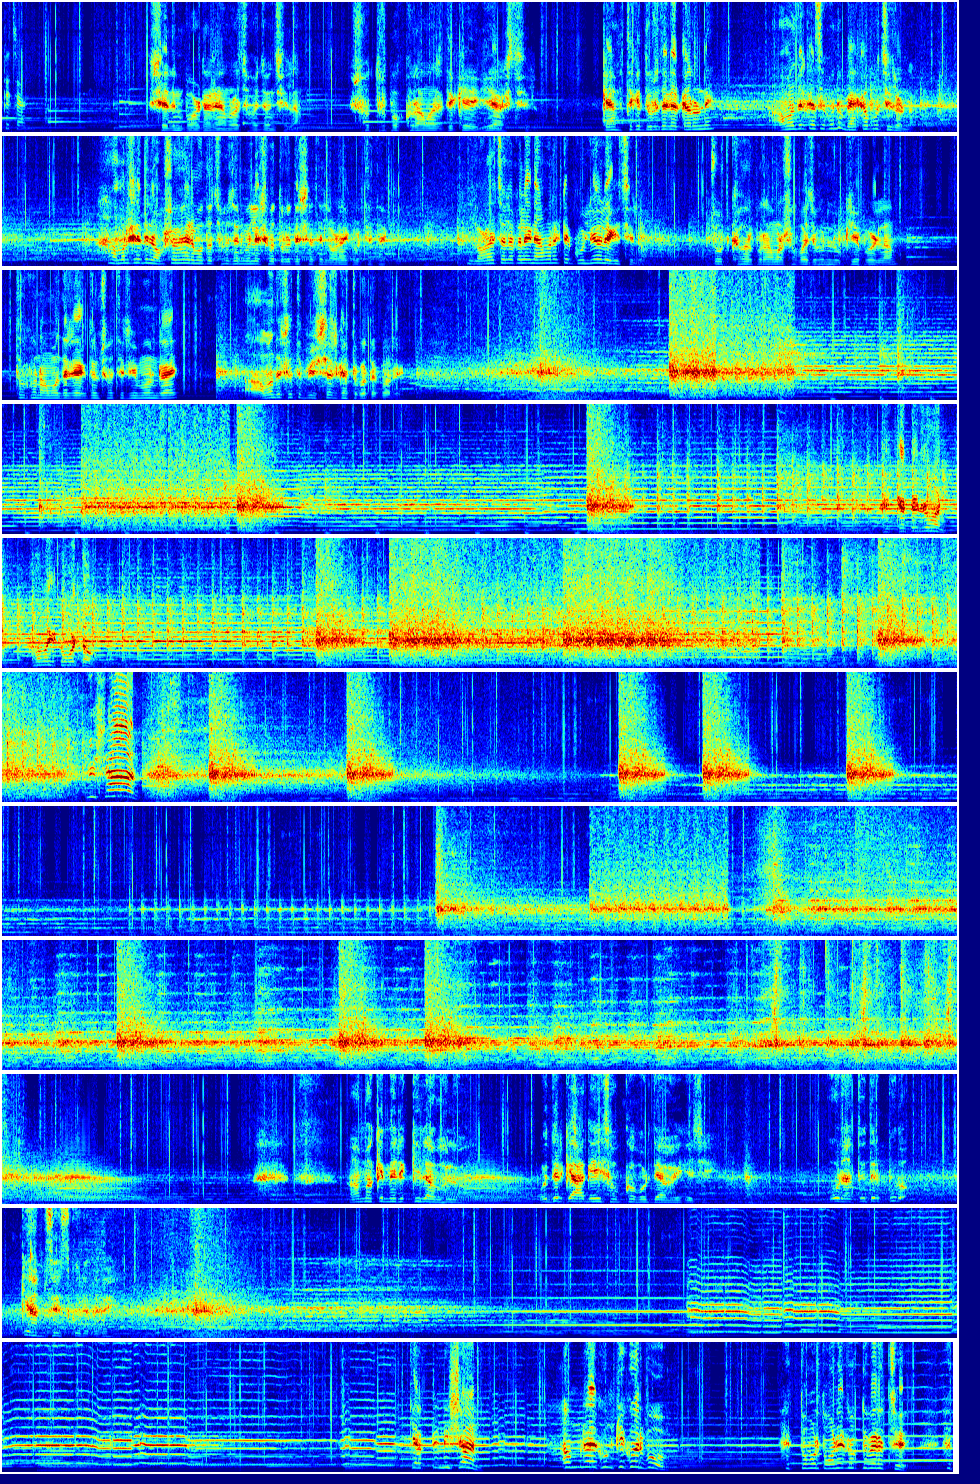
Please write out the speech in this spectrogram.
আপনি কি বলতে চান? সেদিন বর্ডারে আমরা ছয়জন ছিলাম। শত্রুপক্ষরা আমাদের দিকে এগিয়ে আসছিল। ক্যাম্প থেকে দূরে থাকার কারণে আমাদের কাছে কোনো ব্যাকআপও ছিল না। আমরা সেদিন অসহায়ের মতো ছজন মিলে শত্রুদের সাথে লড়াই করতে থাকি। লড়াই চলাকালীন আমার একটা গুলিও লেগেছিল। চোট খাওয়ার পর আমরা সবাই যখন লুকিয়ে পড়লাম, তখন আমাদের একজন সাথে রিমন রায় আমাদের সাথে বিশ্বাসঘাতকতা করে। ক্যাপ্টেন রোহান আমাকে খবর দাও ঈশান আমাকে মেরে কি লাভ হলো? ওদেরকে আগেই সব খবর দেওয়া হয়ে গেছে। ওরা তোদের পুরো ক্যাম্প শেষ করে দেবে। ক্যাপ্টেন নিশান আমরা এখন কি করব? তোমার তো অনেক রক্ত বেরোচ্ছে।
